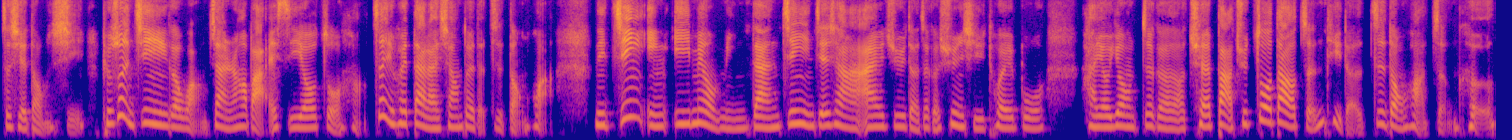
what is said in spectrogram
这些东西。比如说你经营一个网站，然后把 SEO 做好，这也会带来相对的自动化。你经营 email 名单，经营接下来 IG 的这个讯息推播，还有用这个 Chatbot 去做到整体的自动化整合，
